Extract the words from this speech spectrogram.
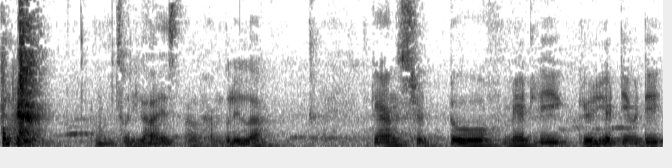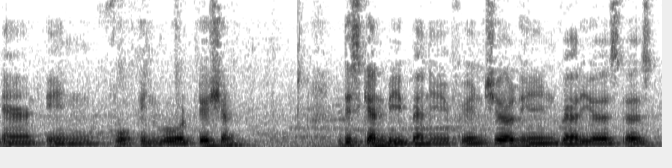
hmm, sorry guys alhamdulillah. Can stimulate creativity and innovation. This can be beneficial in various aspects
